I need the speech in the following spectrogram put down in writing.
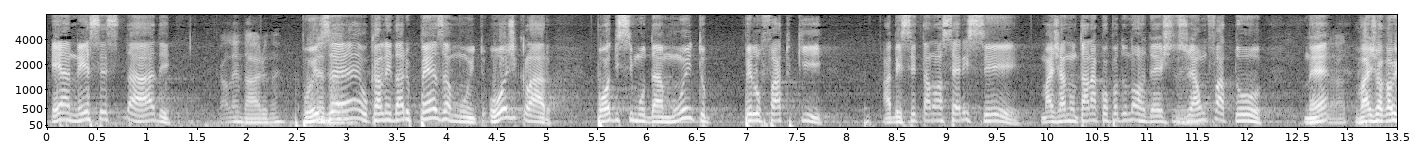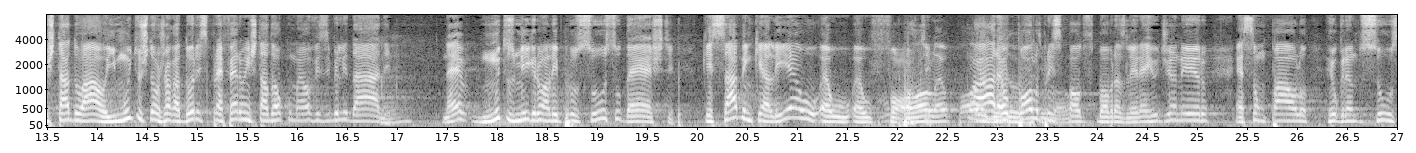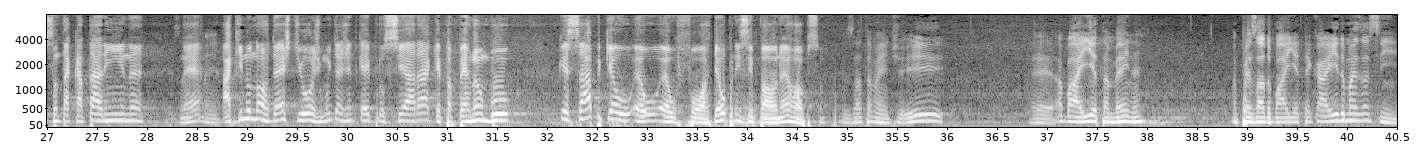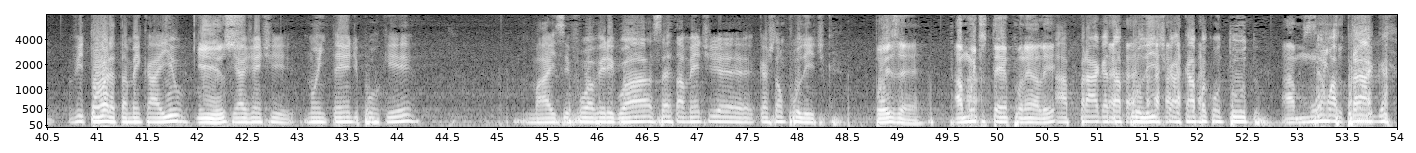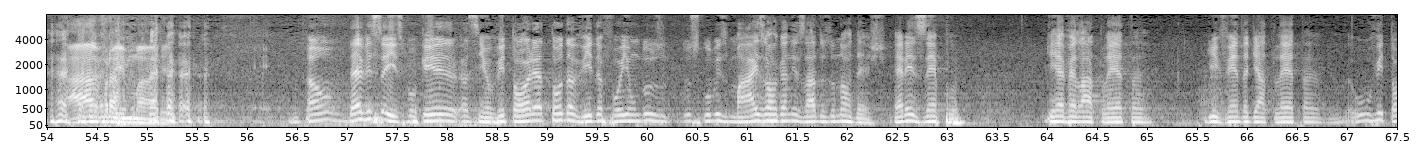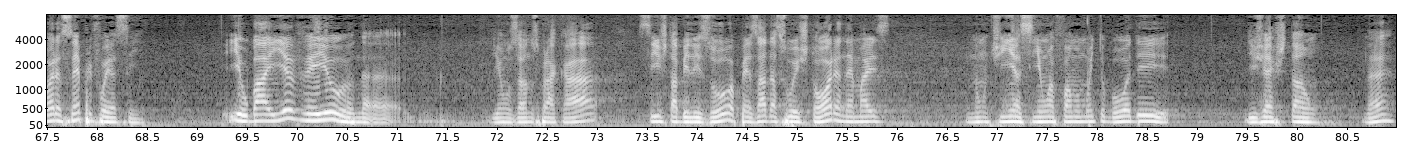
é a necessidade. Calendário, né? Pois Calendário. é, o calendário pesa muito. Hoje, claro, pode se mudar muito pelo fato que A ABC está numa Série C, mas já não está na Copa do Nordeste, isso já é um fator. Né? Exato. Vai jogar o estadual. E muitos dos jogadores preferem o estadual com maior visibilidade. Né? Muitos migram ali para o sul, sudeste, porque sabem que ali é o, é o, é o forte. polo, é o polo claro, é o polo principal do futebol brasileiro. É Rio de Janeiro, é São Paulo, Rio Grande do Sul, Santa Catarina. Né? Aqui no Nordeste hoje, muita gente quer ir para o Ceará, quer ir para Pernambuco, porque sabe que é o, é, o, é o forte, é o principal, né, Robson? Exatamente. E é, a Bahia também, né? Apesar do Bahia ter caído, mas assim, Vitória também caiu. Isso. Que a gente não entende por quê. Mas se for averiguar, certamente é questão política. Pois é. Há muito tempo, né, Ale? A praga da política acaba com tudo. Há Isso muito é uma tempo. praga. Ave Maria. Então deve ser isso, porque assim, o Vitória toda a vida foi um dos, dos clubes mais organizados do Nordeste. Era exemplo de revelar atleta, de venda de atleta. O Vitória sempre foi assim. E o Bahia veio na- de uns anos para cá, se estabilizou, apesar da sua história, né? Mas não tinha assim uma fama muito boa de, de gestão, né?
